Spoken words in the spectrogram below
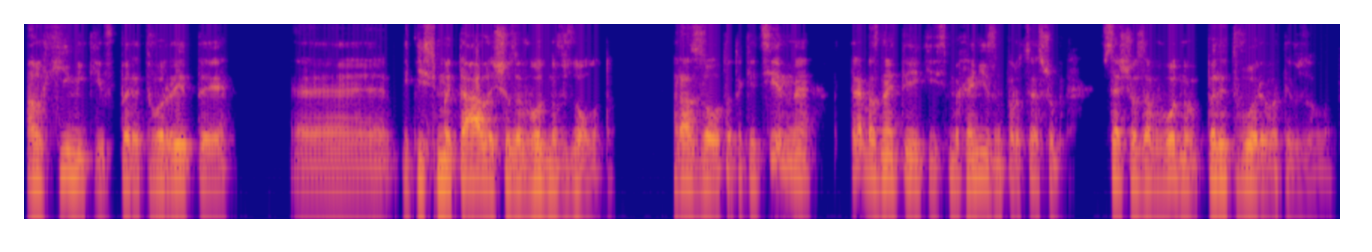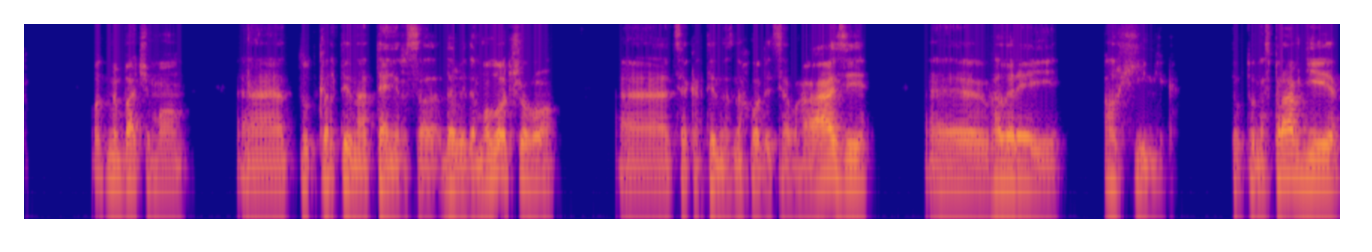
алхіміків перетворити е, якісь метали, що завгодно в золото. Раз золото таке цінне, треба знайти якийсь механізм, процес, щоб все, що завгодно, перетворювати в золото. От ми бачимо е, тут картина Тенірса Давида Молодшого. Е, ця картина знаходиться в Гаазі, е, в галереї Алхімік. Тобто, насправді,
